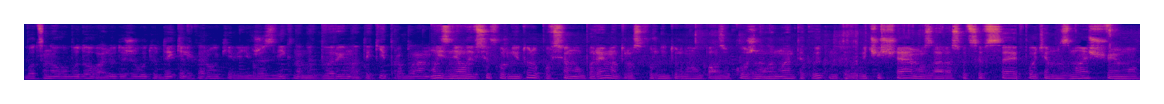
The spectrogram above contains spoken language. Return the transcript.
Бо це новобудова. Люди живуть тут декілька років і вже з вікнами, дверима такі проблеми. Ми зняли всю фурнітуру по всьому периметру з фурнітурного пазу. Кожен елементик викрутили, вичищаємо зараз. Оце все потім змащуємо.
